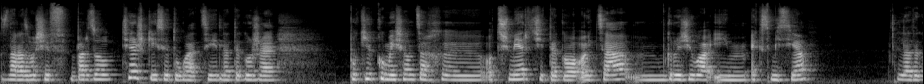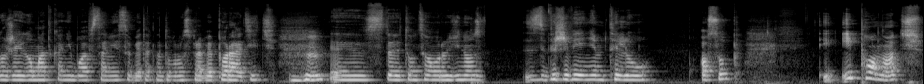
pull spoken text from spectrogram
znalazła się w bardzo ciężkiej sytuacji, dlatego że po kilku miesiącach yy, od śmierci tego ojca yy, groziła im eksmisja, dlatego że jego matka nie była w stanie sobie tak na dobrą sprawę poradzić Mhm. y, z tą całą rodziną, z, z wyżywieniem tylu osób. I, I ponoć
